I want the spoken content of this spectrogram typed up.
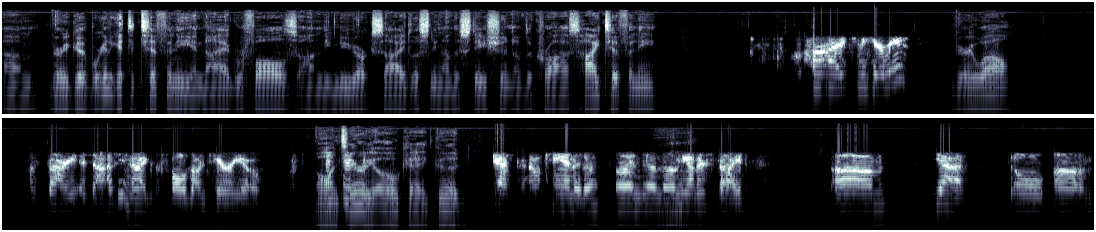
Um, very good. We're going to get to Tiffany in Niagara Falls on the New York side, listening on the station of the Cross. Hi, Tiffany. Hi, can you hear me? Very well. Oh, sorry, it's actually Niagara Falls, Ontario. Oh, Ontario. okay, good. Yes, Canada on, on, on the other side. Um, yeah. So um,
